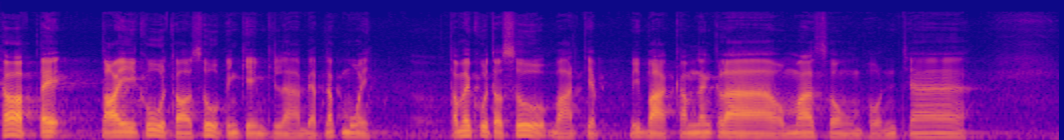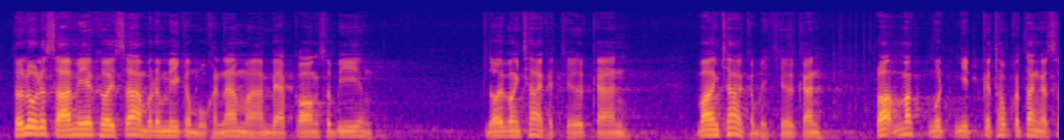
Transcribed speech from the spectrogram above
ชอบเตะ ต่อยคู่ต่อสู้เป็นเกมกีฬาแบบนักมวยทำให้คู่ต่อสู้บาดเจ็บวิบากกรรมดังกล่าวมาส่งผลจ้า ตัวลูกและสามีเคยสร้างบารมีกับหมู่คณะมาแบบกองสเสบียง โดยบางชาติก็เจอกัน บางชาติก็ไม่เจอกัน เพราะมักหงุดหงิดกระทบกระทั่งกับส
